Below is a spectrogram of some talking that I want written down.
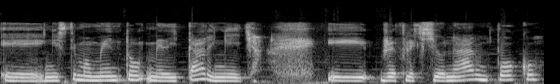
eh, en este momento meditar en ella y reflexionar un poco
